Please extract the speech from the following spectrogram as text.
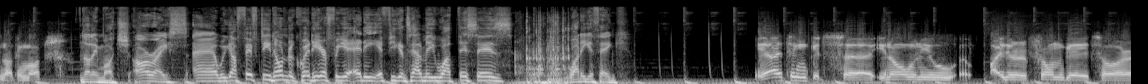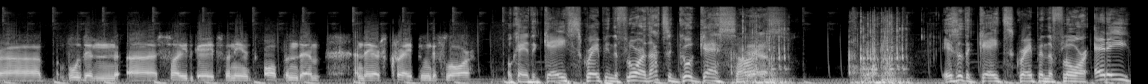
nothing much. Nothing much. All right. Uh, we got 1500 quid here for you, Eddie. If you can tell me what this is, what do you think? Yeah, I think it's, uh, you know, when you either front gates or uh, wooden uh, side gates, when you open them and they are scraping the floor. Okay, the gate scraping the floor. That's a good guess. All right. Is it the gate scraping the floor? Eddie,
